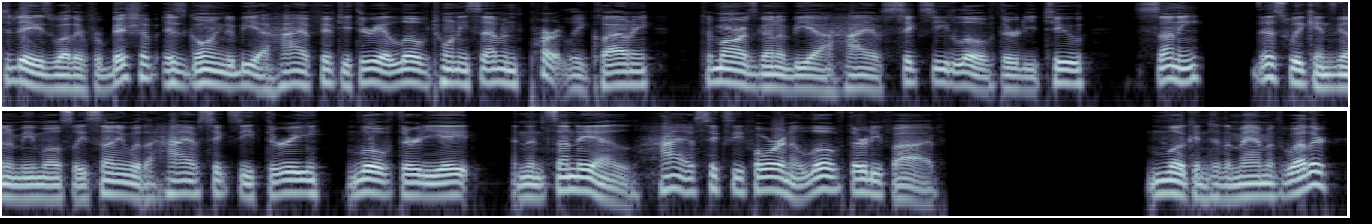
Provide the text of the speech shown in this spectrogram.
Today's weather for Bishop is going to be a high of 53, a low of 27, partly cloudy. Tomorrow's going to be a high of 60, low of 32, sunny. This weekend's going to be mostly sunny with a high of 63, low of 38, and then Sunday a high of 64 and a low of 35. Look into the mammoth weather.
